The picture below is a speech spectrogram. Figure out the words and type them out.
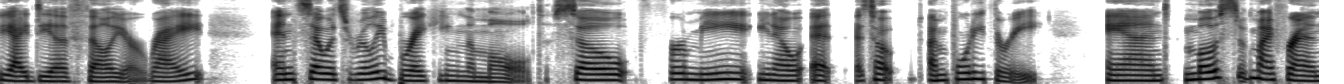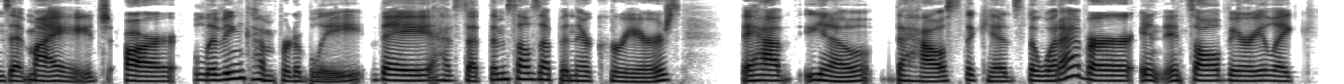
the idea of failure right? And so it's really breaking the mold. So for me you know at so i'm 43 and most of my friends at my age are living comfortably. They have set themselves up in their careers. They have, you know, the house, the kids, the whatever. And it's all very like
